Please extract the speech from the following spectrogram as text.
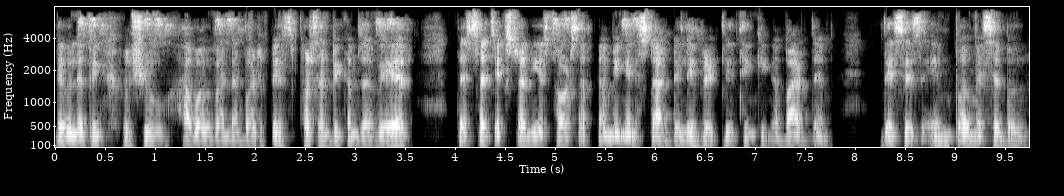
developing khushu. However, when a person becomes aware that such extraneous thoughts are coming and start deliberately thinking about them, this is impermissible.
